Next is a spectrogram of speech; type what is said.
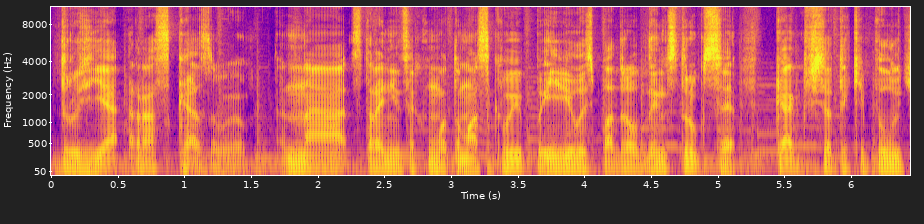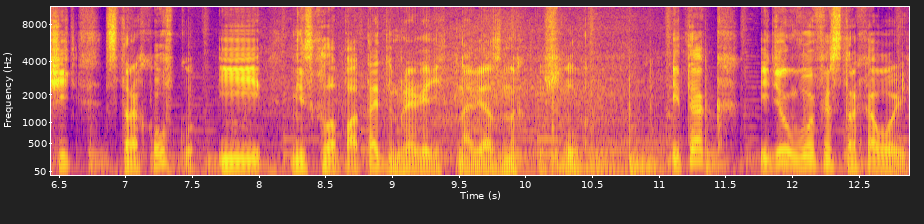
Друзья, рассказываю. На страницах Мото Москвы появилась подробная инструкция, как все-таки получить страховку и не схлопотать, например, каких-то навязанных услуг. Итак, идем в офис страховой.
